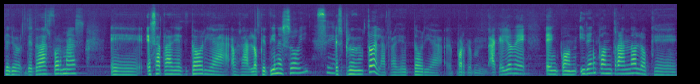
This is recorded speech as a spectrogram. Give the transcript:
Pero de todas formas, eh, esa trayectoria, o sea, lo que tienes hoy es producto de la trayectoria, porque aquello de ir encontrando lo que,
